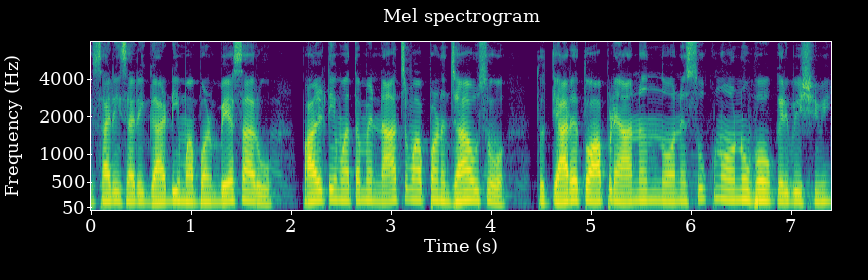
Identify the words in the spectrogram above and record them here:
સારી સારી ગાડીમાં પણ બેસાડું. પાર્ટીમાં તમે નાચવા પણ જાઓ છો, તો ત્યારે તો આપણે આનંદનો અને સુખનો અનુભવ કરવી છીએ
